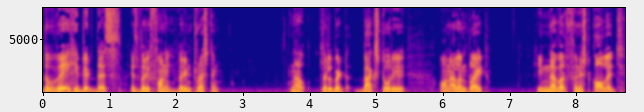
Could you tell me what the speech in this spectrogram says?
The way he did this is very funny, very interesting. Now, little bit backstory on Alan Bright. He never finished college.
